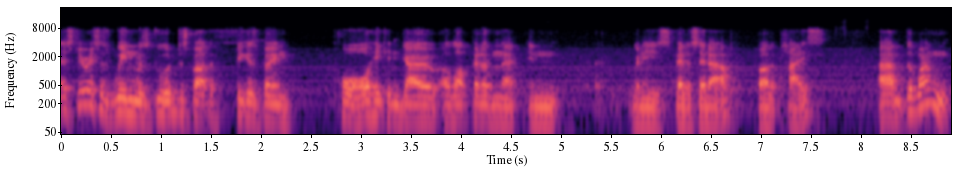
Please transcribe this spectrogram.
Asterius's win was good, despite the figures being poor. He can go a lot better than that in when he's better set up by the pace. Um, the one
